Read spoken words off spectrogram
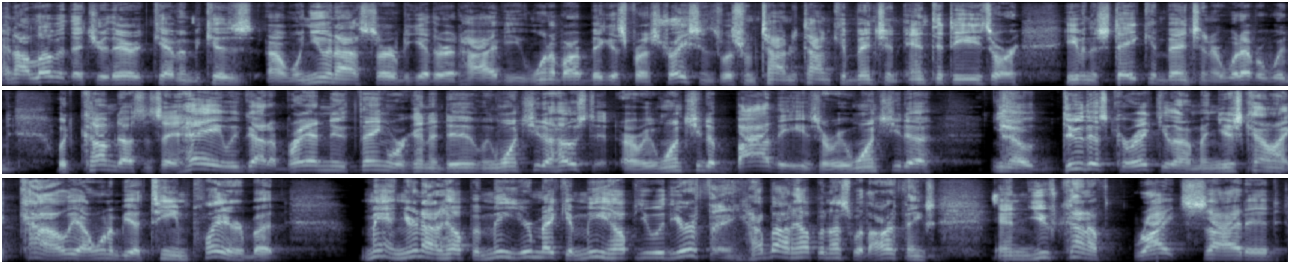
And I love it that you're there, Kevin, because uh, when you and I served together at Highview, one of our biggest frustrations was from time to time convention entities or even the state convention or whatever would would come to us and say, "Hey, we've got a brand new thing we're going to do. We want you to host it, or we want you to buy these, or we want you to, you know, do this curriculum." And you're just kind of like, "Golly, I want to be a team player, but." Man, you're not helping me. You're making me help you with your thing. How about helping us with our things? And you've kind of right sided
